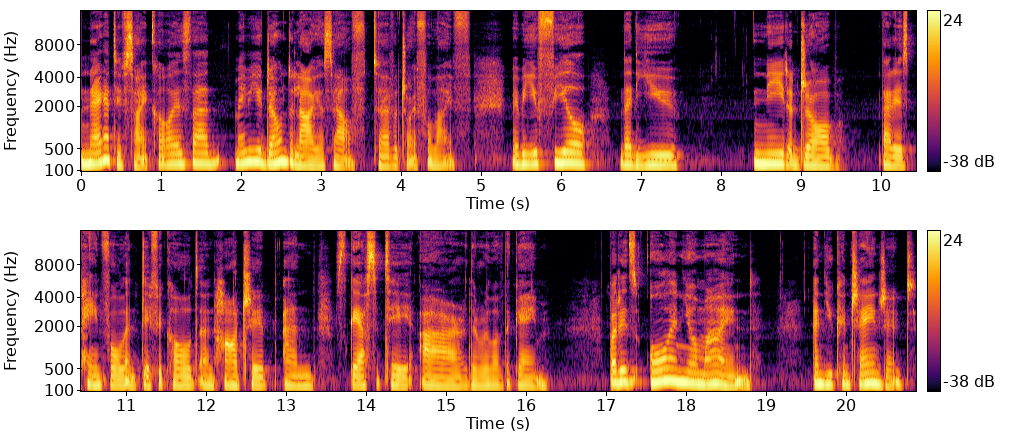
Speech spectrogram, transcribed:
negative cycle is that maybe you don't allow yourself to have a joyful life. Maybe you feel that you need a job that is painful and difficult, and hardship and scarcity are the rule of the game. But it's all in your mind, and you can change it.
